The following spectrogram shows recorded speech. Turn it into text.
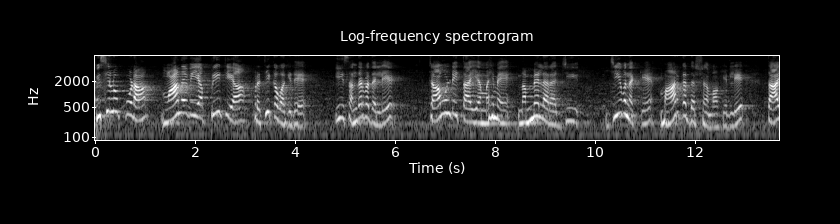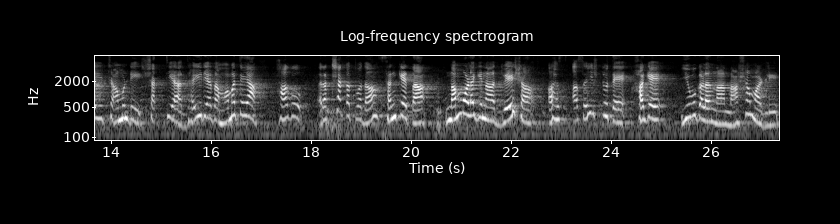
ಬಿಸಿಲು ಕೂಡ ಮಾನವೀಯ ಪ್ರೀತಿಯ ಪ್ರತೀಕವಾಗಿದೆ. ಈ ಸಂದರ್ಭದಲ್ಲಿ ಚಾಮುಂಡಿ ತಾಯಿಯ ಮಹಿಮೆ ನಮ್ಮೆಲ್ಲರ ಜೀ ಜೀವನಕ್ಕೆ ಮಾರ್ಗದರ್ಶನವಾಗಿರಲಿ. ತಾಯಿ ಚಾಮುಂಡಿ ಶಕ್ತಿಯ, ಧೈರ್ಯದ, ಮಮತೆಯ ಹಾಗೂ ರಕ್ಷಕತ್ವದ ಸಂಕೇತ, ನಮ್ಮೊಳಗಿನ ದ್ವೇಷ, ಅಹಸ್, ಅಸಹಿಷ್ಣುತೆ, ಹಾಗೆ, ಇವುಗಳನ್ನು ನಾಶ ಮಾಡಲಿ.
